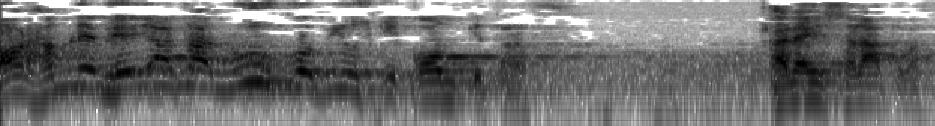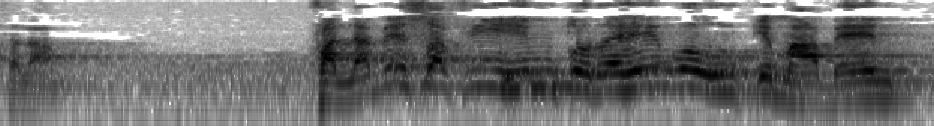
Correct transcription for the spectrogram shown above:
اور ہم نے بھیجا تھا نوح کو بھی اس کی قوم کی طرف. علیہ سلاط وسلام فلب صفیم تو رہے وہ ان کے مابین.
